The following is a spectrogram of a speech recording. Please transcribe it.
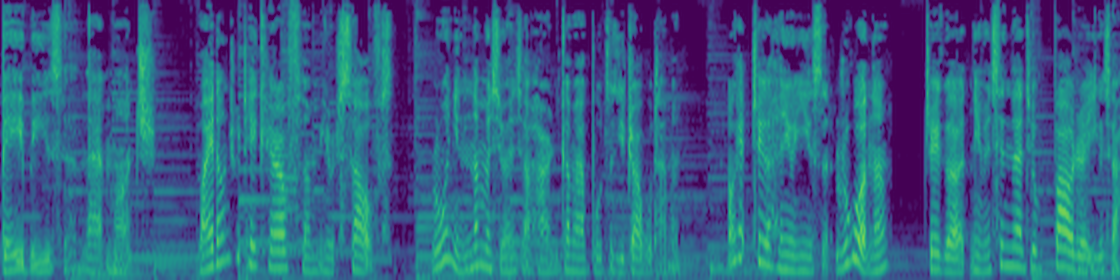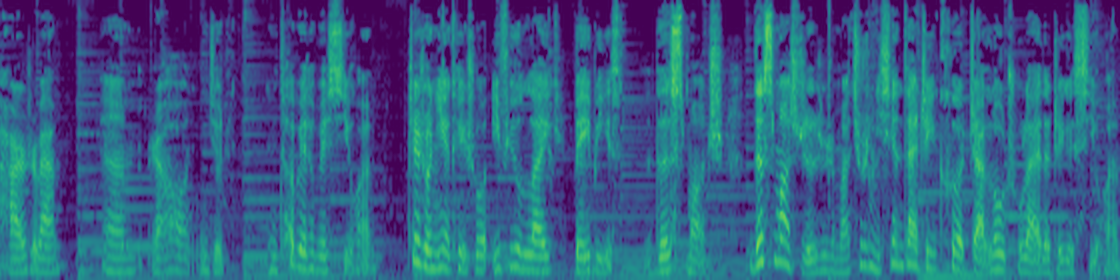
babies that much, why don't you take care of them yourselves？如果你那么喜欢小孩，你干嘛不自己照顾他们？OK，这个很有意思。如果呢，这个你们现在就抱着一个小孩是吧？嗯，然后你就你特别特别喜欢。这时候你也可以说，If you like babies this much，this much 指的是什么？就是你现在这一刻展露出来的这个喜欢。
